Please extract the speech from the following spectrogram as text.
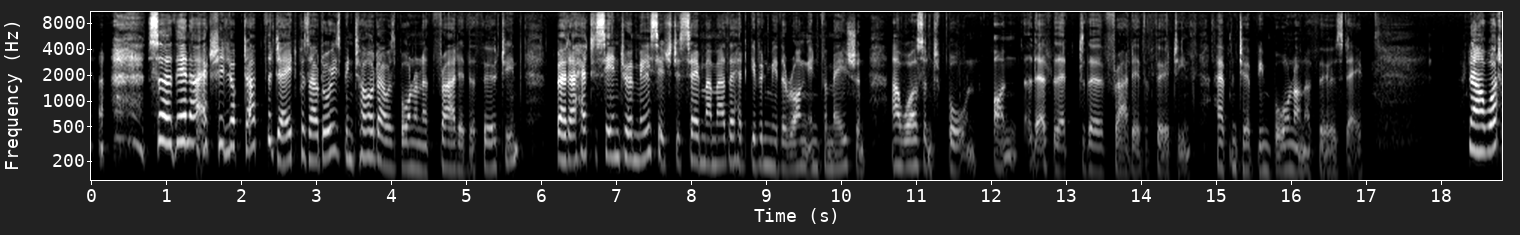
so then I actually looked up the date because I'd always been told I was born on a Friday the 13th. But I had to send her a message to say my mother had given me the wrong information. I wasn't born on that, that the Friday the 13th. I happened to have been born on a Thursday. Now, what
